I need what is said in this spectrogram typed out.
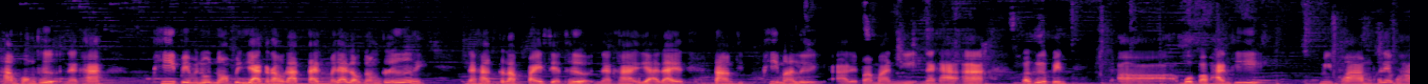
ถ้ำของเถอะนะคะ พี่เป็นมนุษย์น้องเป็นยักษ์เรารักกันไม่ได้หรอกน้องเอ้ยนะคะ กลับไปเสียเถอะนะคะ อย่าได้ตามติดพี่มาเลยอะไรประมาณนี้นะคะอ่าก็คือเป็น บทประพันธ์ที่มีความเขาเรียกว่า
